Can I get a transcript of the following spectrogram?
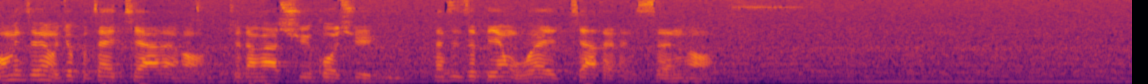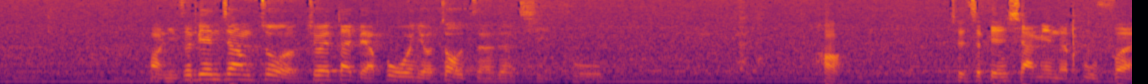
后面这边我就不再加了哈，就让它虚过去。但是这边我会加的很深哈。哦，你这边这样做，就会代表布纹有皱褶的起伏。好，就这边下面的部分，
